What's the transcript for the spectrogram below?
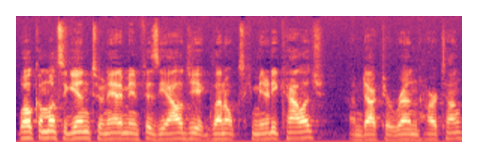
Welcome once again to Anatomy and Physiology at Glen Oaks Community College. I'm Dr. Ren Hartung.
